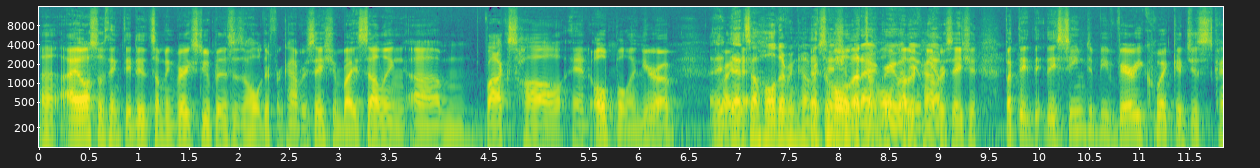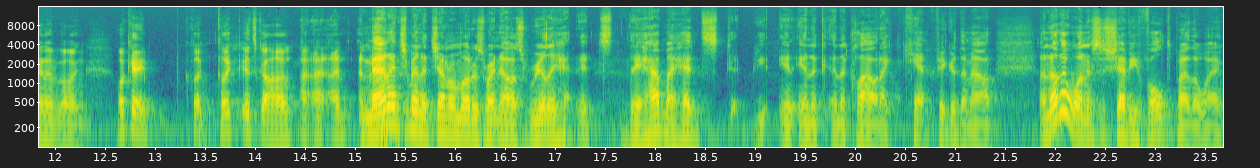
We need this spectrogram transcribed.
Uh, I also think they did something very stupid. This is a whole different conversation by selling um, Vauxhall and Opel in Europe. Uh, that's a whole different That's a conversation, whole that's a whole other you, yeah. conversation. But they, they seem to be very quick at just kind of going, okay, click click, it's gone. I, I, I- Management at General Motors right now is really it's they have my head in in a, in a cloud. I can't figure them out. Another one is the Chevy Volt, by the way.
